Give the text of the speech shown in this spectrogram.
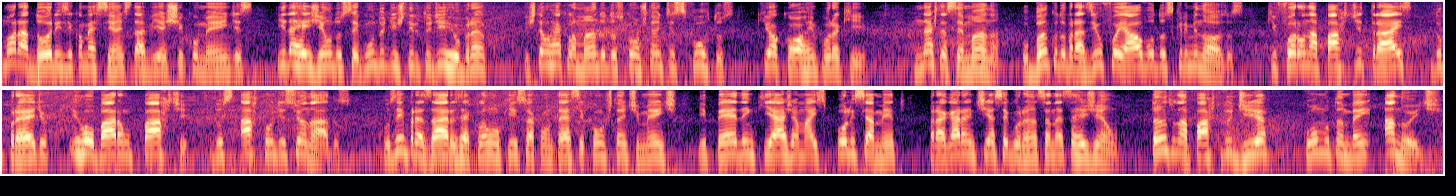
Moradores e comerciantes da via Chico Mendes e da região do segundo distrito de Rio Branco estão reclamando dos constantes furtos que ocorrem por aqui. Nesta semana, o Banco do Brasil foi alvo dos criminosos, que foram na parte de trás do prédio e roubaram parte dos ar-condicionados. Os empresários reclamam que isso acontece constantemente e pedem que haja mais policiamento para garantir a segurança nessa região, tanto na parte do dia como também à noite.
